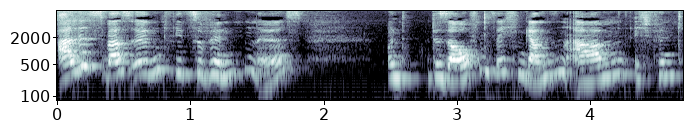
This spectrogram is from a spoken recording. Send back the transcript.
alles, was irgendwie zu finden ist. Und besaufen sich den ganzen Abend. Ich finde,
